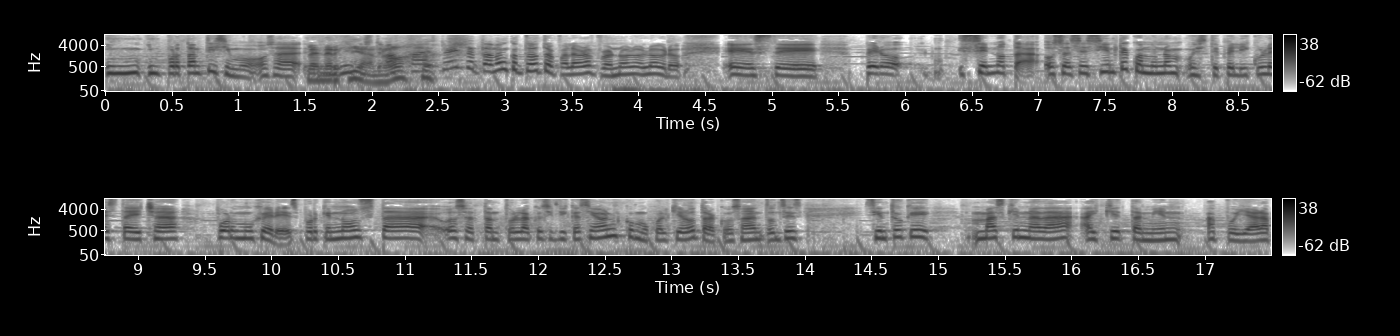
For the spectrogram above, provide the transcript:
in- importantísimo, o sea, La energía, ¿no? Ajá, estoy intentando encontrar otra palabra, pero no lo logro. Este, pero se nota, o sea, se siente cuando una este, película está hecha por mujeres, porque no está, o sea, tanto la cosificación como cualquier otra cosa. Entonces, siento que más que nada hay que también apoyar,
